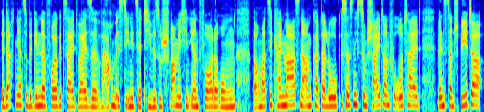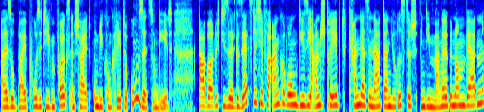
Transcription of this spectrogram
Wir dachten ja zu Beginn der Folge zeitweise, warum ist die Initiative so schwammig in ihren Forderungen? Warum hat sie keinen Maßnahmenkatalog? Ist das nicht zum Scheitern verurteilt, wenn es dann später, also bei positivem Volksentscheid, um die konkrete Umsetzung geht? Aber durch diese gesetzliche Verankerung, die sie anstrebt, kann der Senat dann juristisch in die Mangel genommen werden,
